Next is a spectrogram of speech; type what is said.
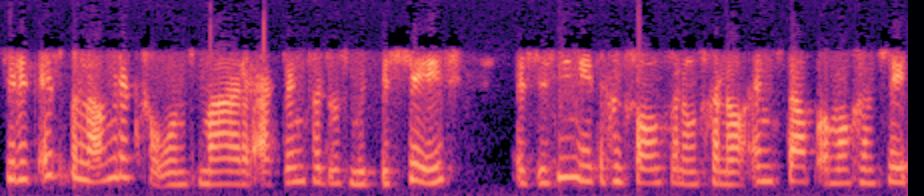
So dit is belangrik vir ons, maar ek dink wat ons moet besef is dis nie net 'n geval van ons gaan nou instap om gaan sê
